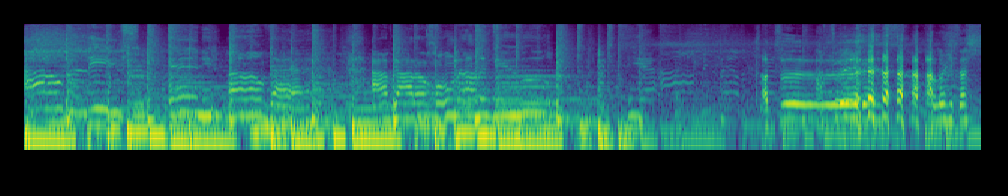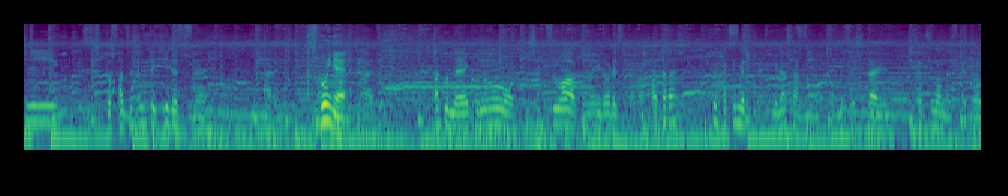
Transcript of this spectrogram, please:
I don't believe any of that. I've got a whole nother view. Yeah, I 暑暑いですこの日差しちょっと殺人的ですねはいすごいね。はい、あとねこの T シャツはこの色ですから新しく初めて皆さんにお見せしたい T シャツなんですけど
